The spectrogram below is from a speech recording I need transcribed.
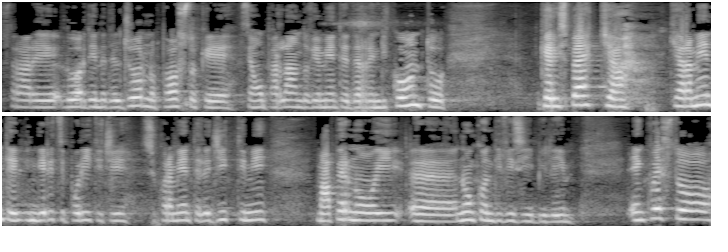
illustrare l'ordine del giorno, posto che stiamo parlando ovviamente del rendiconto, che rispecchia chiaramente indirizzi politici sicuramente legittimi, ma per noi eh, non condivisibili. E in questo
